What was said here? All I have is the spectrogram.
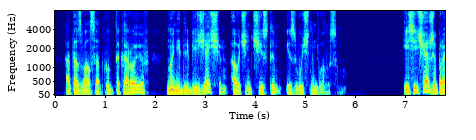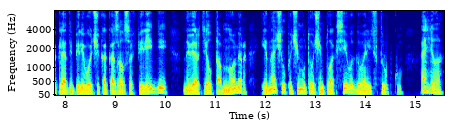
— отозвался откуда-то Коровев, но не дребезжащим, а очень чистым и звучным голосом. И сейчас же проклятый переводчик оказался в передней, навертел там номер и начал почему-то очень плаксиво говорить в трубку. «Алло,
